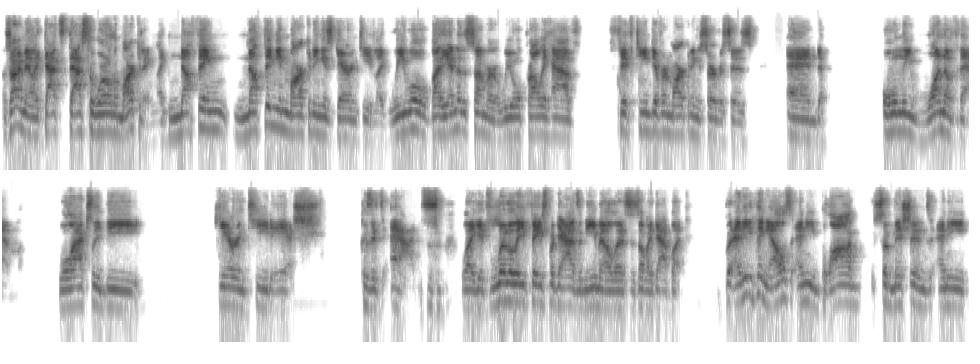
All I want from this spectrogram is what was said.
I'm sorry, man. Like that's that's the world of marketing. Like nothing, nothing in marketing is guaranteed. Like we will by the end of the summer, we will probably have 15 different marketing services, and only one of them will actually be guaranteed-ish because it's ads. like it's literally Facebook ads and email lists and stuff like that. But but anything else, any blog submissions, any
